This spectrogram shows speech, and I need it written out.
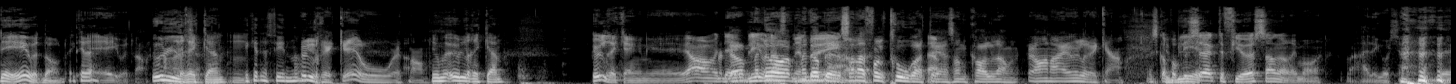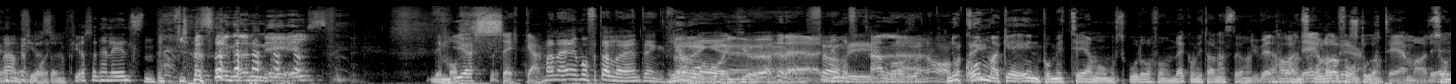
det er jo et navn, er ikke Det det? er jo et navn. Ulrikken. Er ikke det et fint navn? Ulrik er jo et navn. Jo, men Ulrikken. Ulrikken, ja, men det Da, blir men, jo da, nesten men da blir det sånn at folk tror at det er en sånn kallenavn. Ja, nei, Ulrikken. Vi skal Du på blir- besøk til Fjøsanger i morgen. Nei, det går ikke. Det Hvem Fjøsanger? Fjøsanger Nilsen. Fjøsanger Nilsen. Det er masse. Jøssiken. Men jeg må fortelle deg en ting. Du må jeg, eh, gjøre det. Du må fortelle. Nå kommer jeg- ikke jeg inn på mitt tema om skolereform, det kan vi ta neste gang. Du vet Jeg hva, har en det er skolereform stort tema. Det er som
